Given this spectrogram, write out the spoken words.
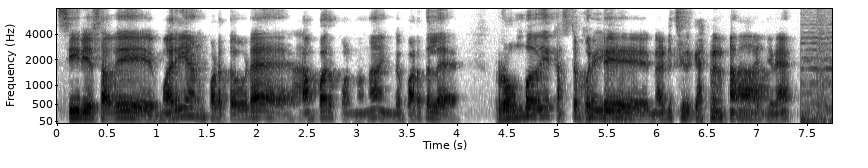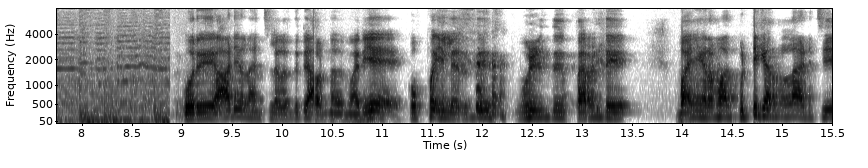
சீரியஸாவே மரியான் படத்தை விட கம்பேர் பண்ணோம்னா இந்த படத்துல ரொம்பவே கஷ்டப்பட்டு நடிச்சிருக்காருன்னு நான். நினைக்கிறேன். ஒரு ஆடியோ லான்ச்ல வந்துட்டு சொன்னது மாதிரியே குப்பையில இருந்து விழுந்து பிறண்டு பயங்கரமா குட்டிக்காரனெல்லாம் அடிச்சு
